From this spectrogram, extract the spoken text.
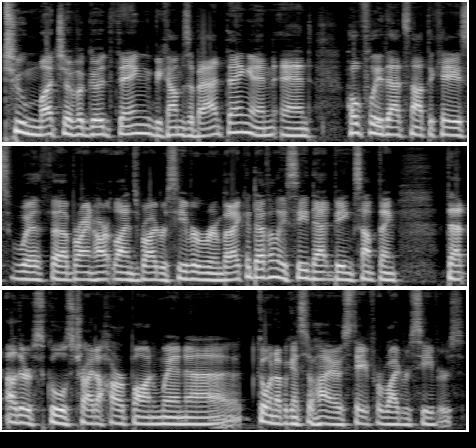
too much of a good thing becomes a bad thing, and and hopefully that's not the case with uh, Brian Hartline's wide receiver room. But I could definitely see that being something that other schools try to harp on when uh, going up against Ohio State for wide receivers.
